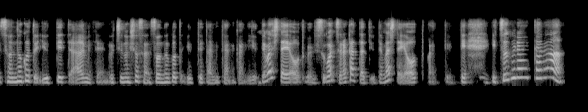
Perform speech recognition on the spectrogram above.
そんなこと言ってた？みたいな。うちの秘書さんそんなこと言ってたみたいな感じで言ってましたよ。とかですごい辛かったって言ってましたよ。とかって言って、いつぐらいから、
